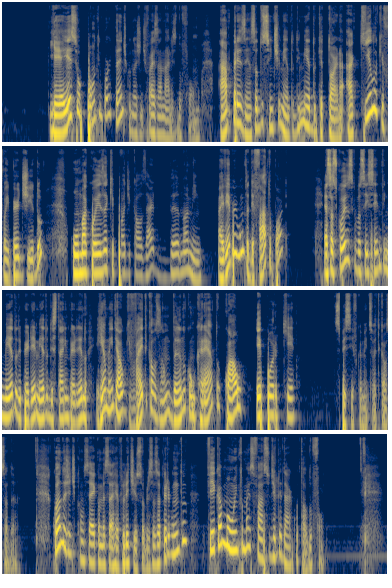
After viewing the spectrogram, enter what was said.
E é esse o ponto importante quando a gente faz a análise do FOMO. A presença do sentimento de medo, que torna aquilo que foi perdido uma coisa que pode causar dano a mim. Aí vem a pergunta: de fato pode? Essas coisas que vocês sentem medo de perder, medo de estarem perdendo, realmente é algo que vai te causar um dano concreto? Qual e por que especificamente isso vai te causar dano? Quando a gente consegue começar a refletir sobre essa pergunta, fica muito mais fácil de lidar com o tal do FOMO.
